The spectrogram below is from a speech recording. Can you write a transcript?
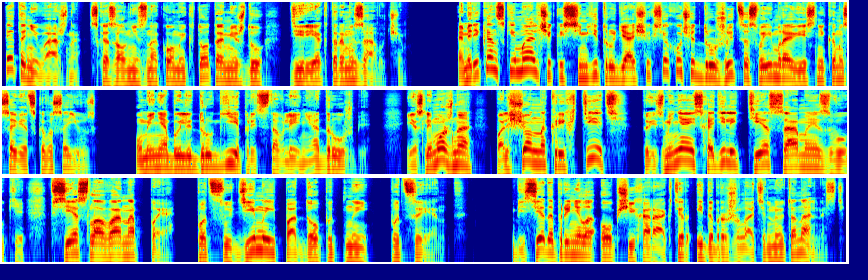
«Это не важно», — сказал незнакомый кто-то между директором и завучем. Американский мальчик из семьи трудящихся хочет дружить со своим ровесником из Советского Союза. У меня были другие представления о дружбе. Если можно польщенно кряхтеть, то из меня исходили те самые звуки, все слова на «п» — подсудимый подопытный пациент. Беседа приняла общий характер и доброжелательную тональность.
